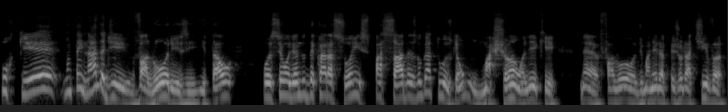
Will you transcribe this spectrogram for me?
porque não tem nada de valores e, e tal. Você olhando declarações passadas do Gattuso, que é um machão ali que né, falou de maneira pejorativa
